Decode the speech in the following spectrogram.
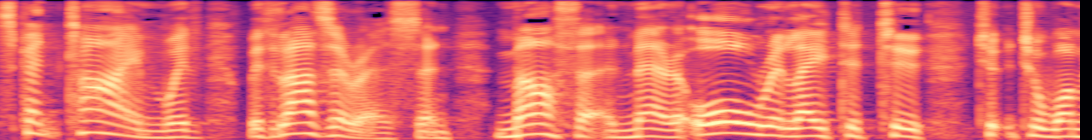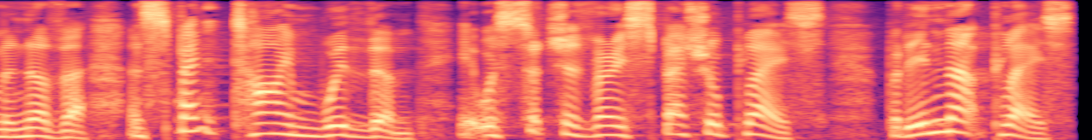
spent time with, with Lazarus and Martha and Mary, all related to, to, to one another, and spent time with them. It was such a very special place. But in that place,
